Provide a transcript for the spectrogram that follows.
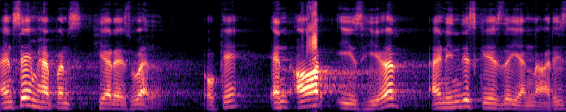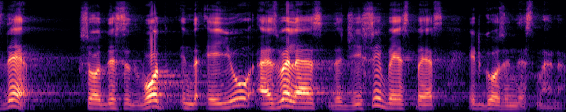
and same happens here as well okay. NR is here and in this case the NR is there. So this is both in the AU as well as the GC base pairs it goes in this manner.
